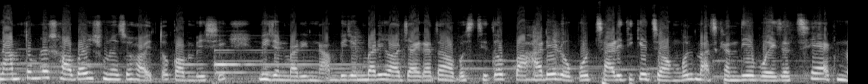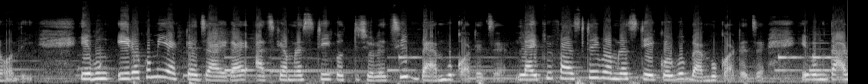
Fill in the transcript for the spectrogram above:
নাম তোমরা সবাই শুনেছো হয়তো কম বেশি। বিজনবাড়ির নাম বিজনবাড়ি জায়গাতে অবস্থিত পাহাড়ের ওপর চারিদিকে জঙ্গল, মাঝখান দিয়ে বয়ে যাচ্ছে এক নদী। এবং এরকমই একটা জায়গায় আজকে আমরা স্টে করতে চলেছি ব্যাম্বু কটেজে লাইফে ফার্স্ট টাইম আমরা স্টে করব ব্যাম্বু কটেজে এবং তার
